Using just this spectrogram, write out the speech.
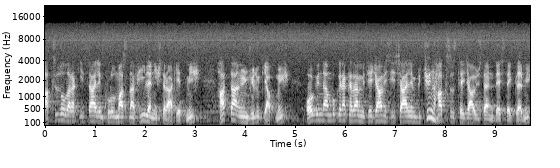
haksız olarak İsrail'in kurulmasına fiilen iştirak etmiş, hatta öncülük yapmış, o günden bugüne kadar mütecaviz İsrail'in bütün haksız tecavüzlerini desteklemiş,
